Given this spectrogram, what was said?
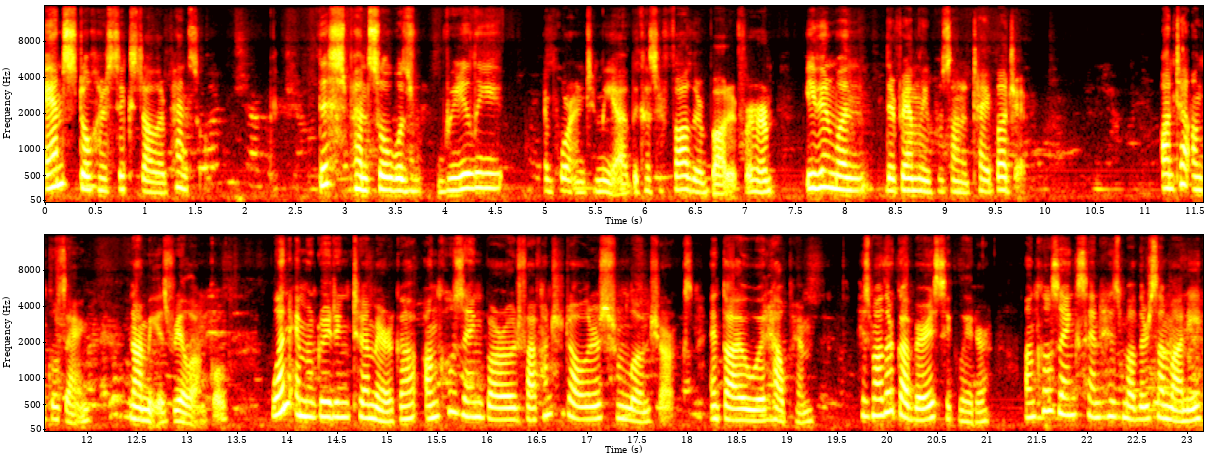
and stole her $6 pencil. This pencil was really important to Mia because her father bought it for her, even when their family was on a tight budget. On to Uncle Zhang, not Mia's real uncle. When immigrating to America, Uncle Zhang borrowed $500 from loan sharks and thought it would help him. His mother got very sick later. Uncle Zhang sent his mother some money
